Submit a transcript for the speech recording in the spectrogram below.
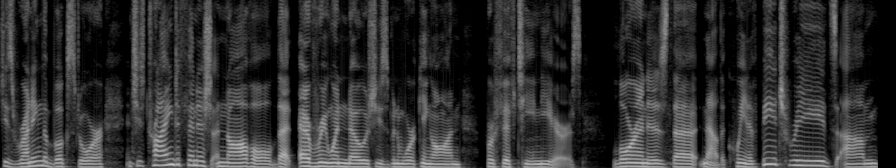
she's running the bookstore, and she's trying to finish a novel that everyone knows she's been working on for 15 years. Lauren is the now the queen of beach reads. Um,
